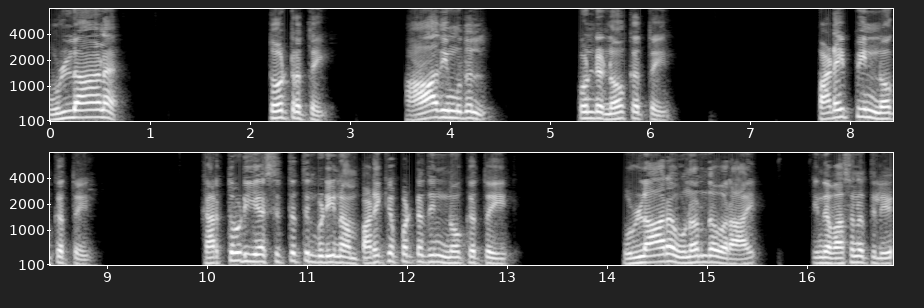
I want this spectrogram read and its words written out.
உள்ளான தோற்றத்தை ஆதி முதல் கொண்ட நோக்கத்தை படைப்பின் நோக்கத்தை கர்த்தருடைய சித்தத்தின்படி நாம் படைக்கப்பட்டதின் நோக்கத்தை உள்ளார உணர்ந்தவராய் இந்த வசனத்திலே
